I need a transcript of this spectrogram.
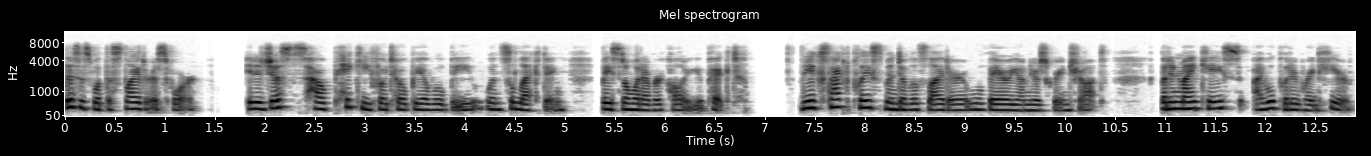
This is what the slider is for. It adjusts how picky Photopea will be when selecting based on whatever color you picked. The exact placement of the slider will vary on your screenshot, but in my case, I will put it right here.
